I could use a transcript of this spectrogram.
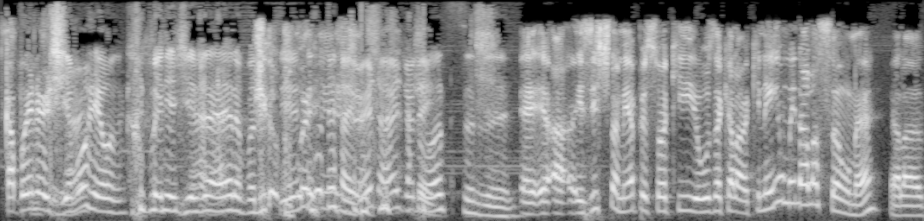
Acabou a energia, morreu, né? A energia já era, pode ser. É verdade, olha aí. Nossa, velho. É, é, a- existe também a pessoa que usa aquela, que nem uma inalação, né? Ela,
